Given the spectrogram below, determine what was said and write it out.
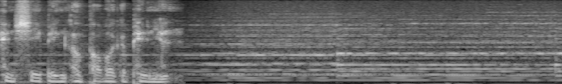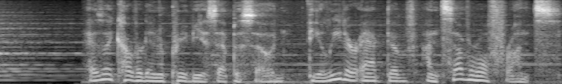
and shaping of public opinion. As I covered in a previous episode, the elite are active on several fronts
